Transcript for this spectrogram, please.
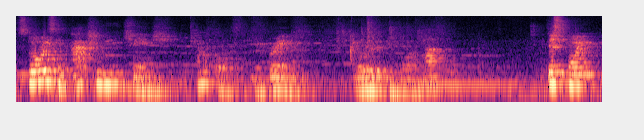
Stories can actually change chemicals in your brain in order to be more impactful. At this point,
